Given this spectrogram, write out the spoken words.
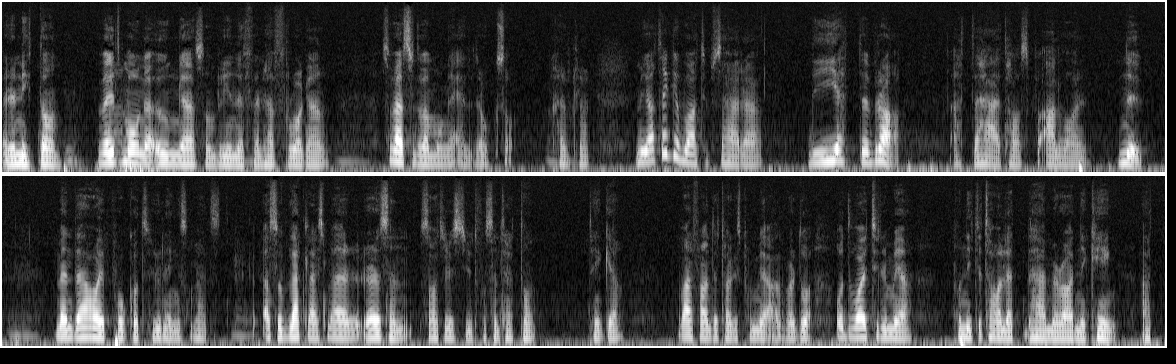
eller 19. Väldigt många unga som brinner för den här frågan. Såväl som det var många äldre också. Självklart. Men jag tänker bara typ så här. Äh, det är jättebra att det här tas på allvar nu. Mm. Men det har ju pågått hur länge som helst. Mm. Alltså Black Lives Matter-rörelsen startades ju 2013, tänker jag. Varför har det inte tagits på mer allvar då? Och det var ju till och med på 90-talet det här med Rodney King. Att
